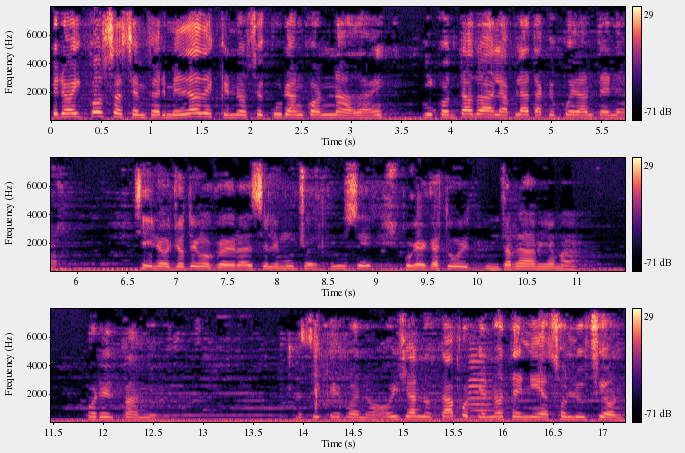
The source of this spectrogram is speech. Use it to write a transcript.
Pero hay cosas, enfermedades que no se curan con nada, ¿eh? ni con toda la plata que puedan tener. Sí, no, yo tengo que agradecerle mucho al cruce, porque acá estuve internada mi mamá. Por el PAMI. Así que bueno, hoy ya no está porque no tenía solución.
